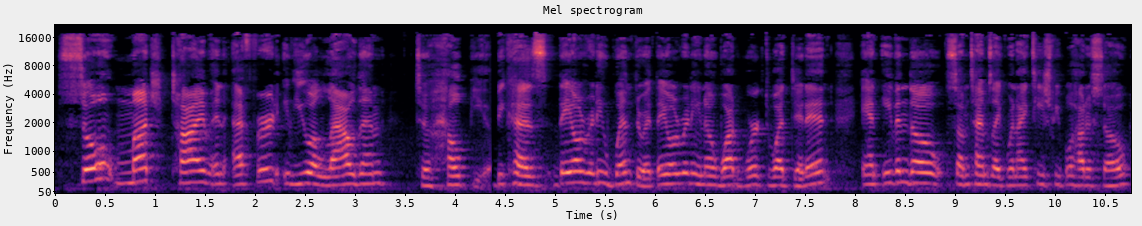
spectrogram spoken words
so much time and effort if you allow them to help you because they already went through it. They already know what worked, what didn't. And even though sometimes, like when I teach people how to sew,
